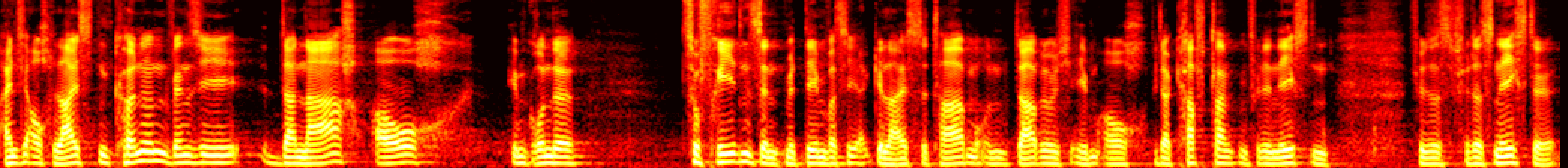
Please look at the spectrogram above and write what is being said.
eigentlich auch leisten können, wenn sie danach auch im Grunde zufrieden sind mit dem, was sie geleistet haben und dadurch eben auch wieder Kraft tanken für den nächsten, für das, für das nächste.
